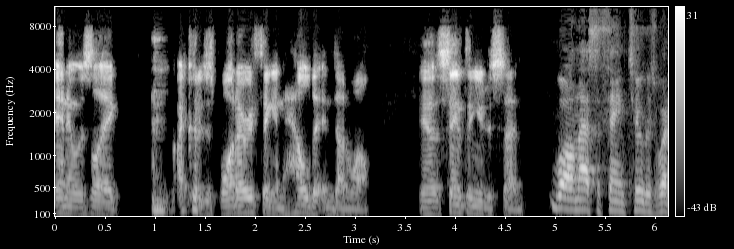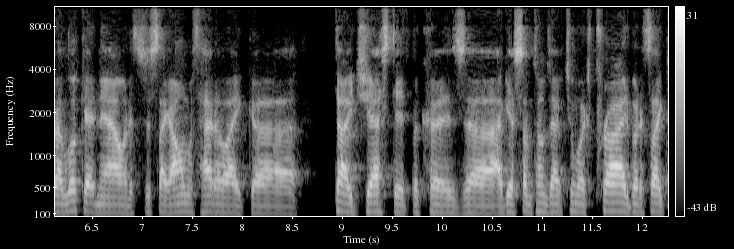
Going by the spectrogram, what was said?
and it was like I could have just bought everything and held it and done well. You know, the same thing you just said. Well, and that's the thing too, is what I look at now, and it's just like I almost had to like uh, digest it because uh, I guess sometimes I have too much pride. But it's like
